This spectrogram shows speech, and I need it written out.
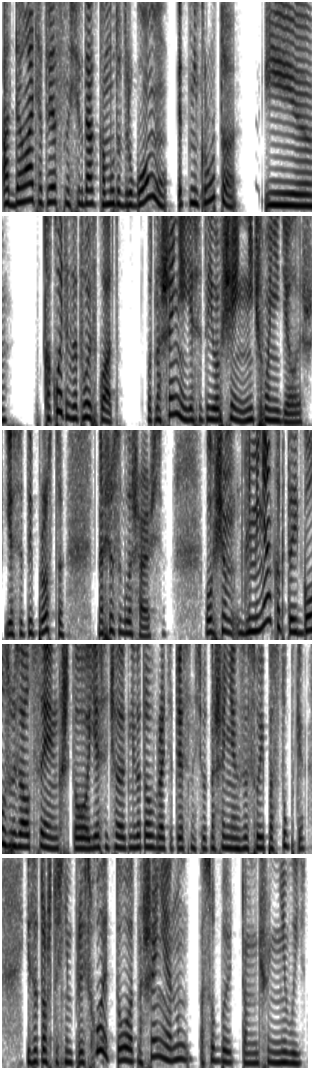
отдавать ответственность всегда кому-то другому, это не круто. И какой тогда твой вклад? В отношения, если ты вообще ничего не делаешь, если ты просто на все соглашаешься. В общем, для меня как-то it goes without saying, что если человек не готов брать ответственность в отношениях за свои поступки и за то, что с ним происходит, то отношения, ну, особо там ничего не выйдет.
